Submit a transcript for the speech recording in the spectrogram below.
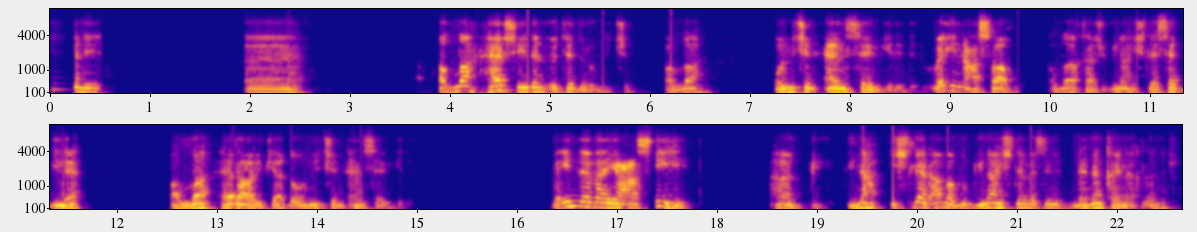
yani eee Allah her şeyden ötedir onun için. Allah onun için en sevgilidir. Ve in asahu. Allah'a karşı günah işlese bile Allah her halükarda onun için en sevgilidir. Ve innema yasihi. Ha, günah işler ama bu günah işlemesi neden kaynaklanır?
